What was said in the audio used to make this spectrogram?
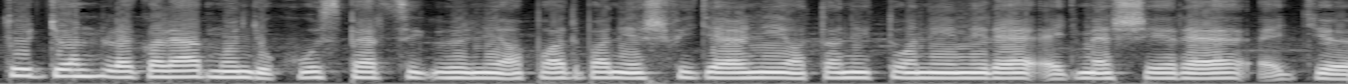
Tudjon legalább mondjuk 20 percig ülni a padban és figyelni a tanítónénire, egy mesére, egy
